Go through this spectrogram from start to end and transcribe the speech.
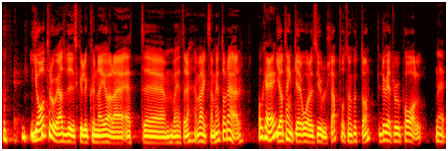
Jag tror ju att vi skulle kunna göra ett, eh, vad heter det, en verksamhet av det här. Okej. Jag tänker årets julklapp 2017. Du vet RuPaul? Nej.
